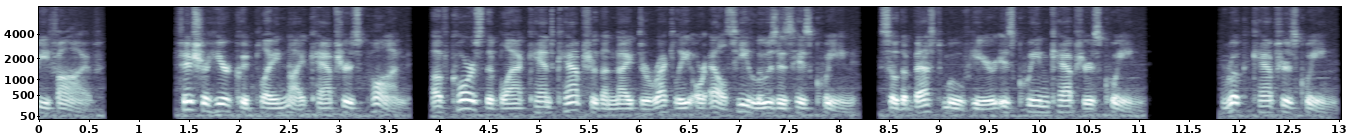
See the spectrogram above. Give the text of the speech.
b5. Fischer here could play knight captures pawn. Of course the black can't capture the knight directly or else he loses his queen, so the best move here is queen captures queen. Rook captures queen.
